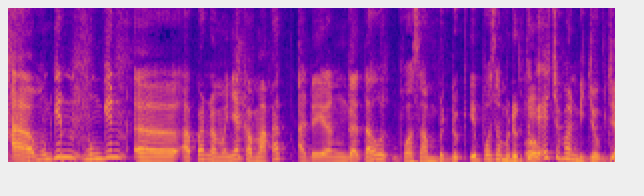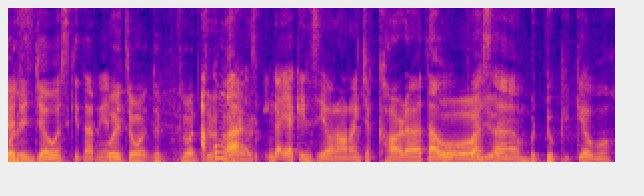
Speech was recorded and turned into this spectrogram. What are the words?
Ah, mungkin mungkin eh, apa namanya kamakat ada yang nggak tahu puasa beduk. Ini puasa beduk tuh Oh. kayaknya cuma di Jogja di- dan Jawa sekitarnya. Oh deh. cuma, cuma di Aku Jawa nggak ya? nggak yakin sih orang-orang Jakarta tahu Oh, puasa iya. beduk iki apa.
